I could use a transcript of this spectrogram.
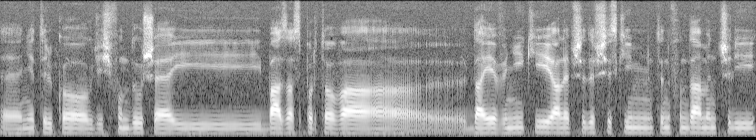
e, nie tylko gdzieś fundusze i baza sportowa e, daje wyniki, ale przede wszystkim ten fundament, czyli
